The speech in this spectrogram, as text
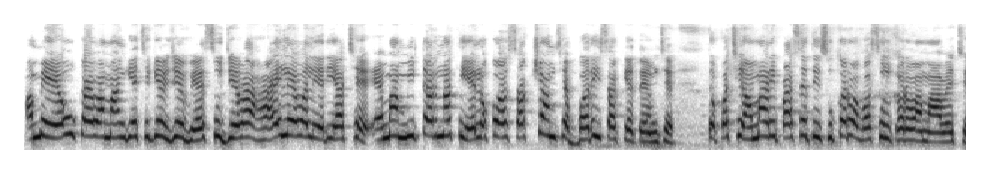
અમે એવું કહેવા માંગીએ છીએ કે જે વેસુ જેવા હાઈ લેવલ એરિયા છે એમાં મીટર નથી. એ લોકો સક્ષમ છે ભરી શકે તેમ છે. તો પછી અમારી પાસેથી શું કરવા વસૂલ કરવામાં આવે છે?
